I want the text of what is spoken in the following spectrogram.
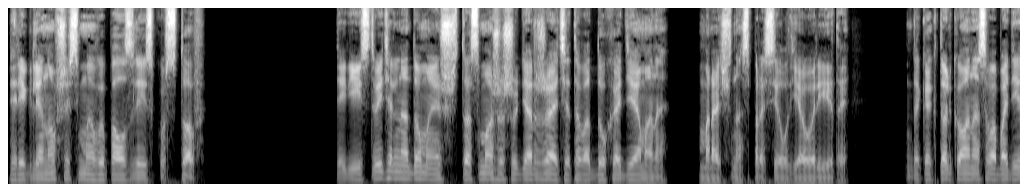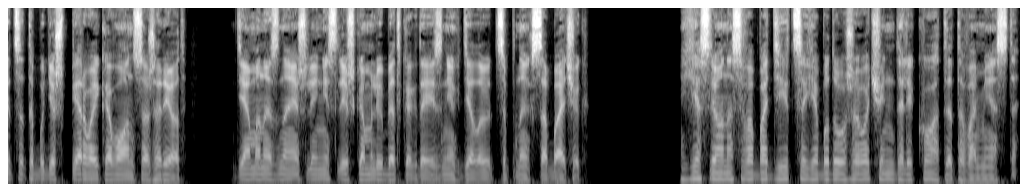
Переглянувшись, мы выползли из кустов. «Ты действительно думаешь, что сможешь удержать этого духа демона?» — мрачно спросил я у Риты. «Да как только он освободится, ты будешь первой, кого он сожрет. Демоны, знаешь ли, не слишком любят, когда из них делают цепных собачек». «Если он освободится, я буду уже очень далеко от этого места.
